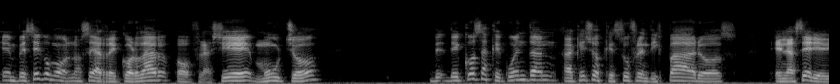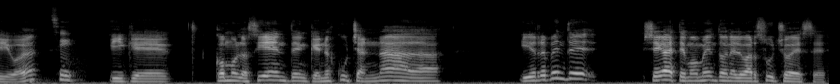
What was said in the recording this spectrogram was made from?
empecé como, no sé, a recordar, o flasheé mucho, de, cosas que cuentan aquellos que sufren disparos, en la serie digo, ¿eh? Sí. Y que, cómo lo sienten, que no escuchan nada. Y de repente llega este momento en el barsucho ese.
